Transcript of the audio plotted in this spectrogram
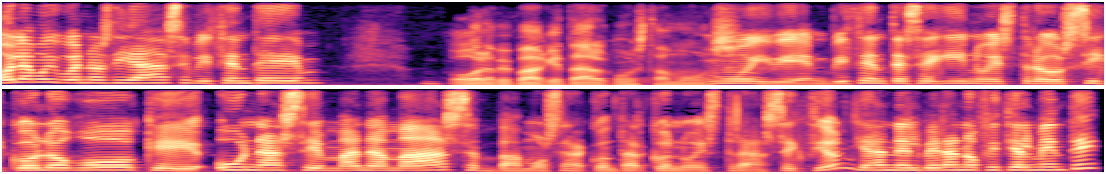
Hola, muy buenos días, Vicente. Hola Pepa, ¿qué tal? ¿Cómo estamos? Muy bien, Vicente Seguí, nuestro psicólogo, que una semana más vamos a contar con nuestra sección ya en el verano oficialmente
